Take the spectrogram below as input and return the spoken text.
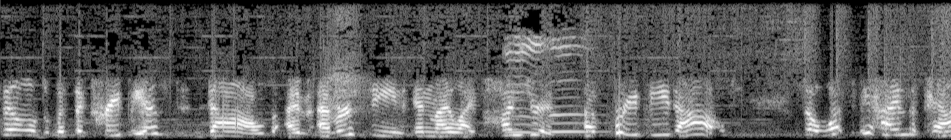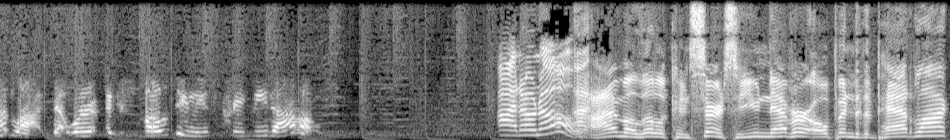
filled with the creepiest dolls I've ever seen in my life. Hundreds of mm-hmm. creepy dolls. So what's behind the padlock that we're exposing these creepy dolls? I don't know. I'm a little concerned. So you never opened the padlock?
